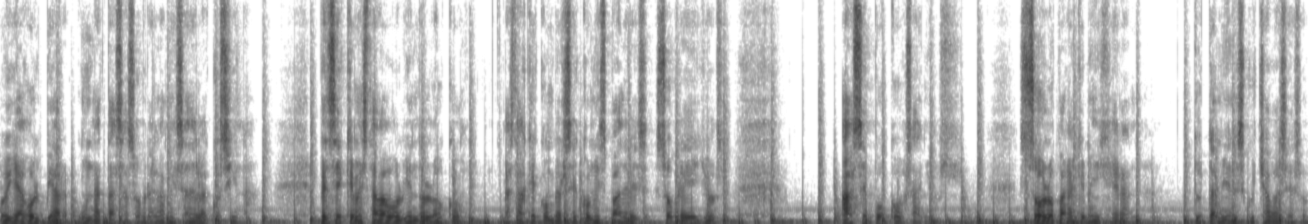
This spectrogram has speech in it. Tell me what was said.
oía golpear una taza sobre la mesa de la cocina. Pensé que me estaba volviendo loco hasta que conversé con mis padres sobre ellos hace pocos años, solo para que me dijeran, ¿tú también escuchabas eso?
